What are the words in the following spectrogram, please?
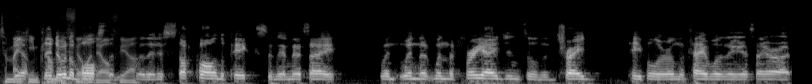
to make yeah, him they're come to doing a Boston Philadelphia. where they're just stockpiling the picks, and then they say when when the when the free agents or the trade people are on the table, and gonna say, all right.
